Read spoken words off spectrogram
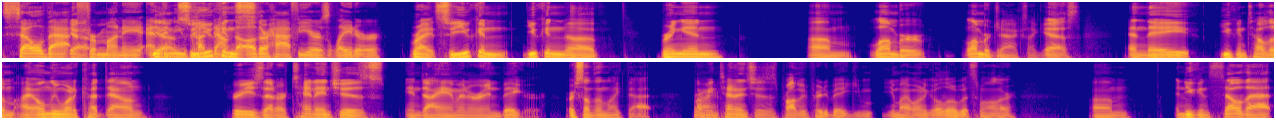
sell that Yeah. for money. And Yeah, then you so cut you down the s- other half years later. Right. So you can you can uh bring in um lumber lumberjacks, I guess, and they you can tell them I only want to cut down trees that are ten inches in diameter and bigger, or something like that. I mean, ten inches is probably pretty big. You you might want to go a little bit smaller. Um, and you can sell that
